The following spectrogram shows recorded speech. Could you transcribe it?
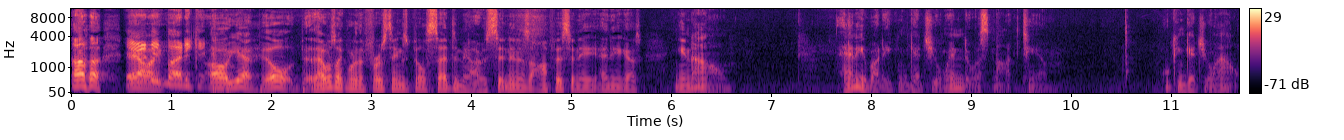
I love, Yeah, like- anybody can. Oh yeah, Bill. That was like one of the first things Bill said to me. I was sitting in his office, and he and he goes, "You know, anybody can get you into a stock, Tim. Who can get you out?"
